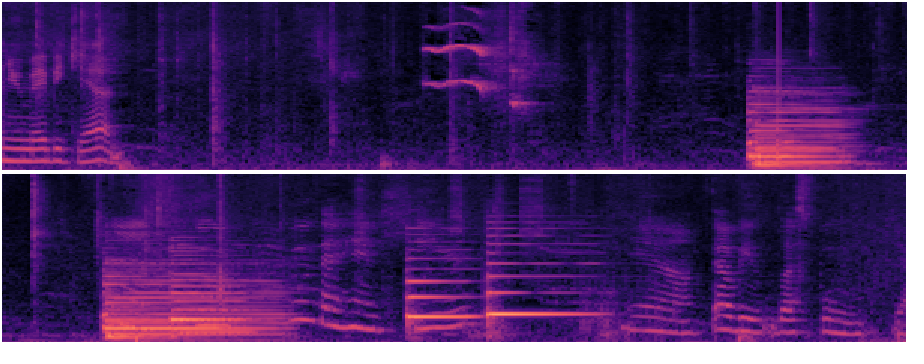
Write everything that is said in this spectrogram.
And you may begin. Move hand here. Yeah, that would be less boom. Yeah.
